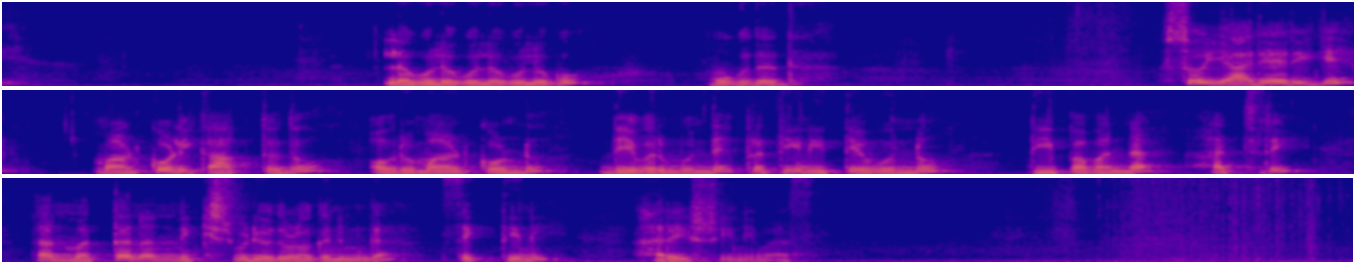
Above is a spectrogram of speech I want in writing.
ಲಘು ಲಘು ಲಘು ಲಘು ಮುಗ್ದದ. ಸೊ ಯಾರ್ಯಾರಿಗೆ ಮಾಡ್ಕೊಳಿಕ್ಕೆ ಆಗ್ತದೋ ಅವರು ಮಾಡಿಕೊಂಡು ದೇವರ ಮುಂದೆ ಪ್ರತಿನಿತ್ಯವನ್ನು ದೀಪವನ್ನು ಹಚ್ಚಿರಿ ನಾನು ಮತ್ತೆ ನನ್ನ ನೆಕ್ಸ್ಟ್ ವಿಡಿಯೋದೊಳಗೆ ನಿಮ್ಗೆ ಸಿಗ್ತೀನಿ. ಹರೇ ಶ್ರೀನಿವಾಸ್.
